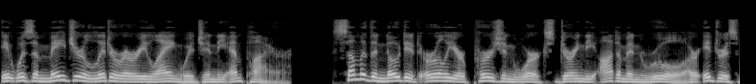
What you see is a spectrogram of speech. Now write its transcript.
It was a major literary language in the empire. Some of the noted earlier Persian works during the Ottoman rule are Idris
